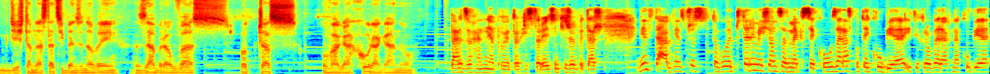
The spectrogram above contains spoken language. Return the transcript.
gdzieś tam na stacji benzynowej zabrał Was podczas, uwaga, huraganu bardzo chętnie opowiem tę historię, dzięki, że pytasz. Więc tak, więc przez to były cztery miesiące w Meksyku, zaraz po tej Kubie i tych rowerach na Kubie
